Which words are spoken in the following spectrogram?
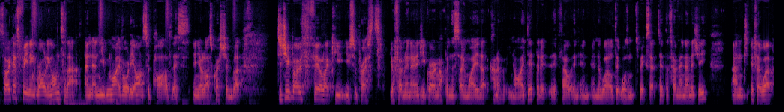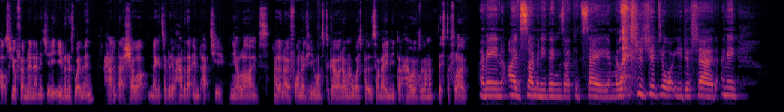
So I guess feeling rolling on to that, and, and you might have already answered part of this in your last question, but did you both feel like you, you suppressed your feminine energy growing up in the same way that kind of you know I did that it, it felt in, in, in the world it wasn't to be accepted the feminine energy and if there were parts of your feminine energy even as women how did that show up negatively or how did that impact you in your lives? I don't know if one of you wants to go. I don't want to always put this on Amy but however we want this to flow? I mean, I have so many things I could say in relationship to what you just shared. I mean,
